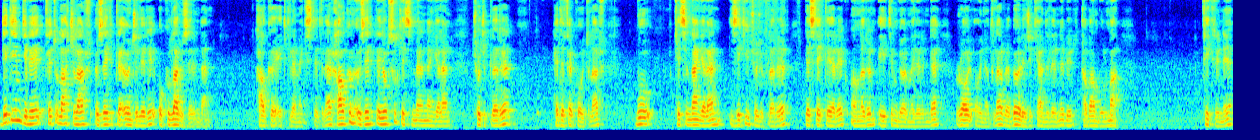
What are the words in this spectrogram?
Dediğim gibi Fethullahçılar özellikle önceleri okullar üzerinden halkı etkilemek istediler. Halkın özellikle yoksul kesimlerinden gelen çocukları hedefe koydular. Bu kesimden gelen zeki çocukları destekleyerek onların eğitim görmelerinde rol oynadılar ve böylece kendilerine bir taban bulma fikrini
